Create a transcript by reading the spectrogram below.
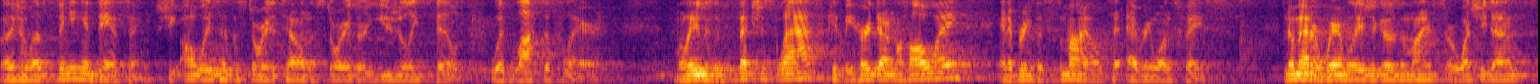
Malaysia loves singing and dancing. She always has a story to tell, and the stories are usually filled with lots of flair. Malaysia's infectious laugh can be heard down the hallway, and it brings a smile to everyone's face. No matter where Malaysia goes in life or what she does,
